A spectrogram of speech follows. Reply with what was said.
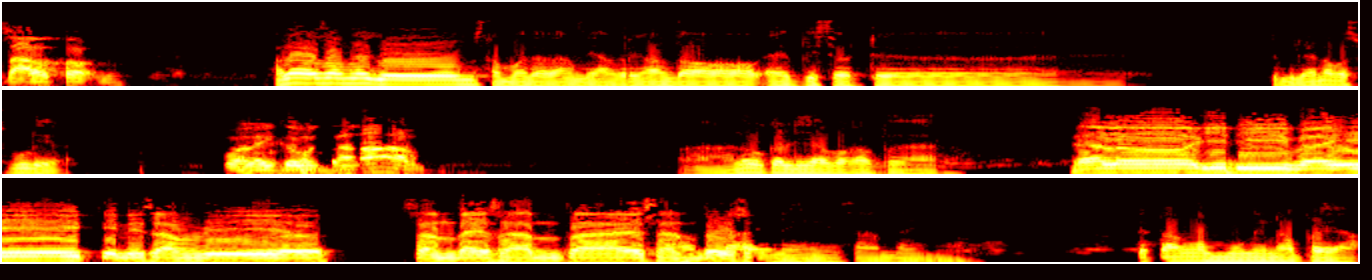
salto nih. Halo, Assalamualaikum. Selamat datang di Angkringan Talk episode 9 apa 10 ya? Waalaikumsalam. Halo, kali apa kabar? Halo, jadi baik. Ini sambil santai-santai, santai. Santai nih, santai nih. Kita ngomongin apa ya?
